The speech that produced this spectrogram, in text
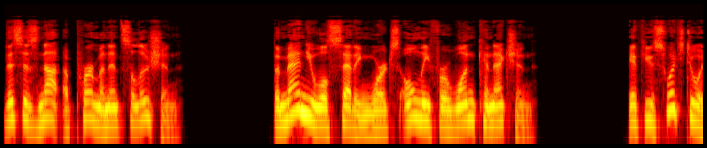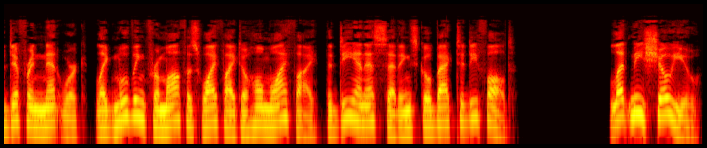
this is not a permanent solution. The manual setting works only for one connection. If you switch to a different network, like moving from office Wi Fi to home Wi Fi, the DNS settings go back to default. Let me show you.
